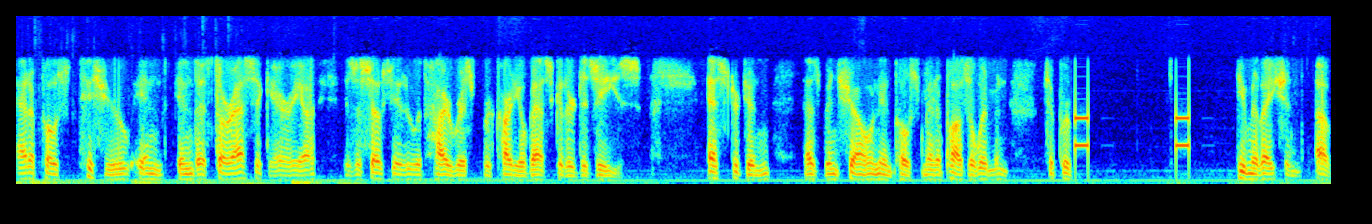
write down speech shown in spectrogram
adipose tissue in, in the thoracic area is associated with high risk for cardiovascular disease. Estrogen has been shown in postmenopausal women to prevent accumulation of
